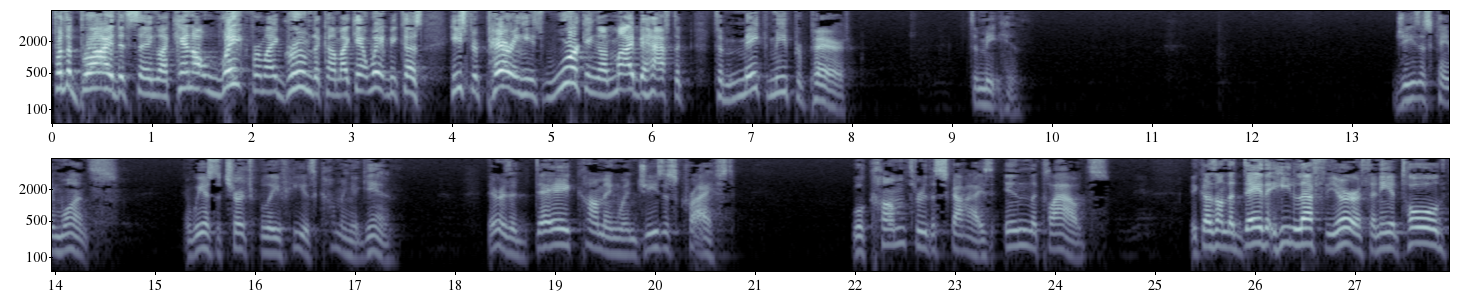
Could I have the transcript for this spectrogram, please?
For the bride that's saying, I cannot wait for my groom to come. I can't wait because he's preparing, he's working on my behalf to, to make me prepared to meet him. Jesus came once, and we as the church believe he is coming again. There is a day coming when Jesus Christ will come through the skies in the clouds because on the day that he left the earth and he had told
